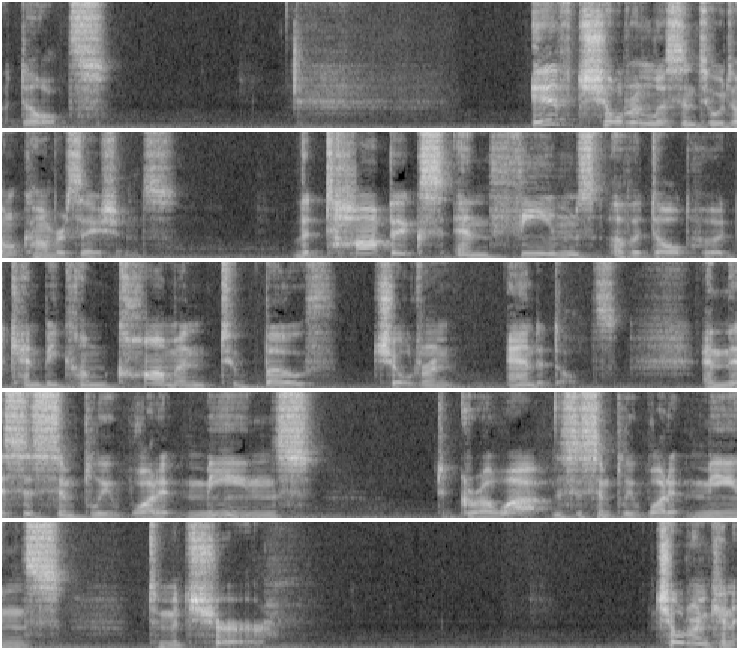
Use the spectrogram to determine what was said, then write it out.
adults. If children listen to adult conversations, the topics and themes of adulthood can become common to both children and adults. And this is simply what it means to grow up. This is simply what it means to mature. Children can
